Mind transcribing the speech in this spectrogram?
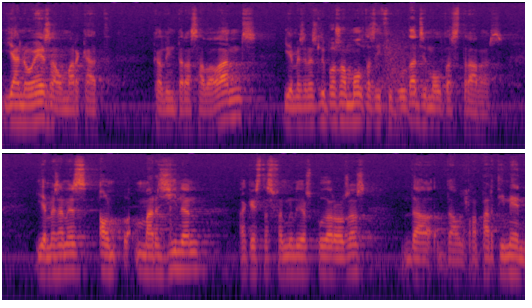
ja no és el mercat que li interessava abans i a més a més li posa moltes dificultats i moltes traves. I a més a més el, marginen aquestes famílies poderoses de, del repartiment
